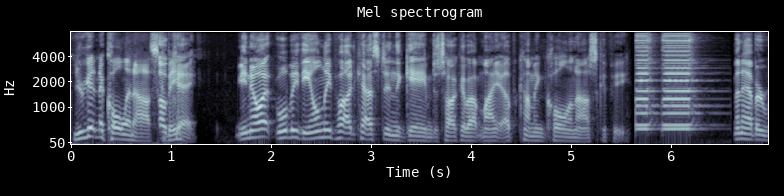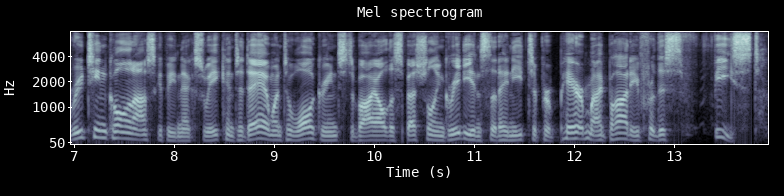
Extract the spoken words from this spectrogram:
You're getting a colonoscopy. Okay. You know what? We'll be the only podcast in the game to talk about my upcoming colonoscopy. I'm going to have a routine colonoscopy next week, and today I went to Walgreens to buy all the special ingredients that I need to prepare my body for this feast,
